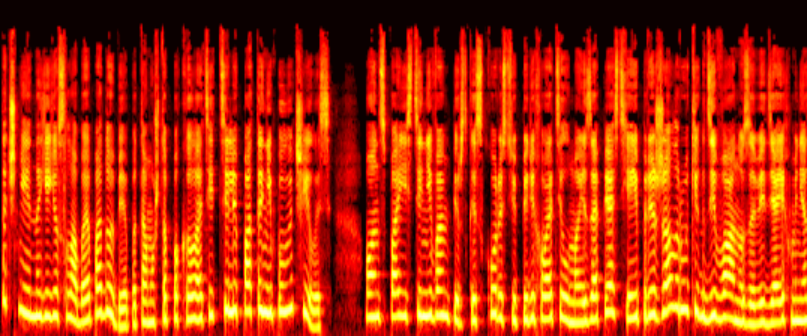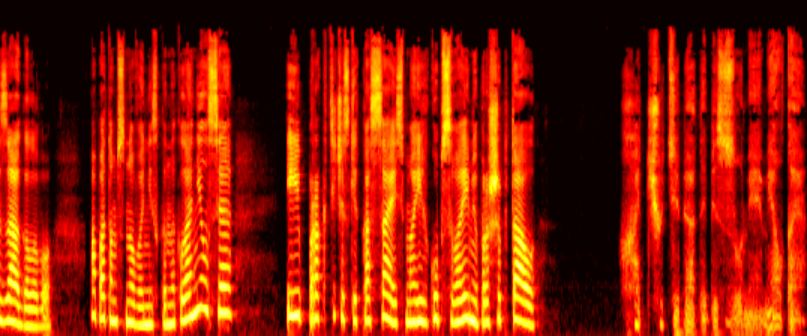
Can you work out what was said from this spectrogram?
точнее, на ее слабое подобие, потому что поколотить телепата не получилось. Он с поистине вампирской скоростью перехватил мои запястья и прижал руки к дивану, заведя их мне за голову. А потом снова низко наклонился и, практически касаясь моих губ своими, прошептал «Хочу тебя до безумия, мелкая.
